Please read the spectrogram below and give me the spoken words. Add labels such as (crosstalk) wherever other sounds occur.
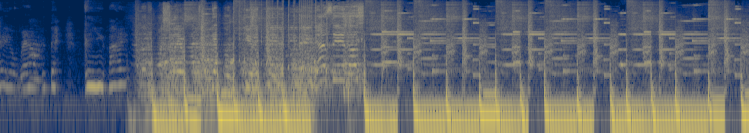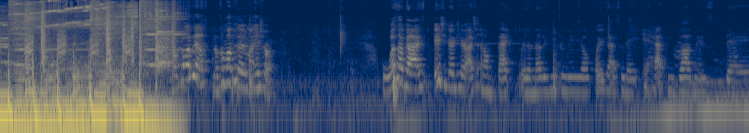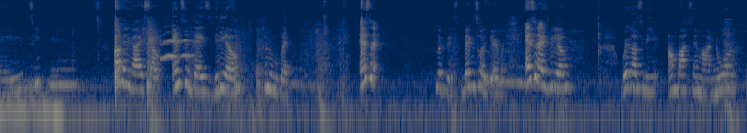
play around with that green light. Come up here in my intro. What's up, guys? It's your girl Kiera Ausha, and I'm back with another YouTube video for you guys today. And happy Vlogmas Day you. Okay, guys. So in today's video, move back. In today, look at this. Baby toys be everywhere. In today's video, we're going to be unboxing my Neewer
